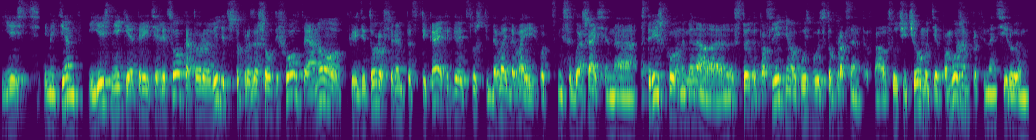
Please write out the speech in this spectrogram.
есть эмитент и есть некое третье лицо, которое видит, что произошел дефолт, и оно кредитору все время подстрекает и говорит, слушайте, давай, давай, вот не соглашайся на стрижку номинала, стой до последнего, пусть будет 100%. А в случае чего мы тебе поможем, профинансируем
